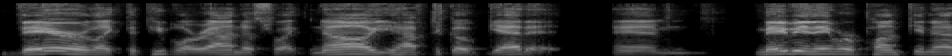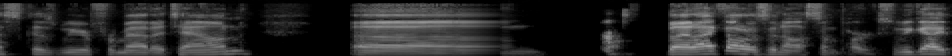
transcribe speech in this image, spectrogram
there, like the people around us were like, no, you have to go get it. And maybe they were punking us because we were from out of town. Um, but I thought it was an awesome park. So we got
